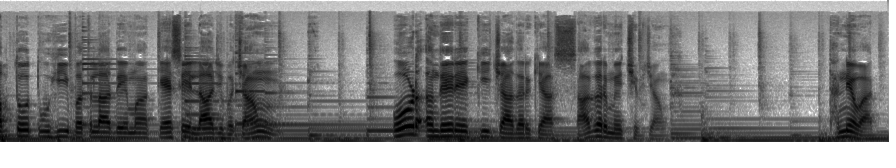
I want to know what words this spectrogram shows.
अब तो तू ही बतला दे माँ कैसे लाज बचाऊं? ओढ़ अंधेरे की चादर क्या सागर में छिप जाऊँ? धन्यवाद।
